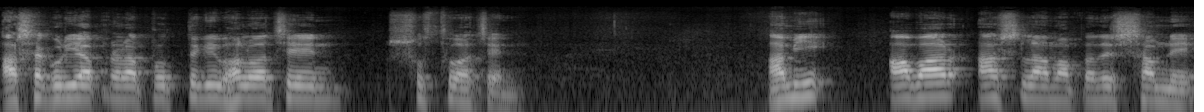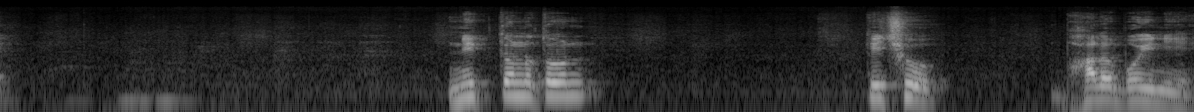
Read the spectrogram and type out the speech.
আশা করি আপনারা প্রত্যেকেই ভালো আছেন, সুস্থ আছেন। আমি আবার আসলাম আপনাদের সামনে। নিত্য নতুন কিছু ভালো বই নিয়ে।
